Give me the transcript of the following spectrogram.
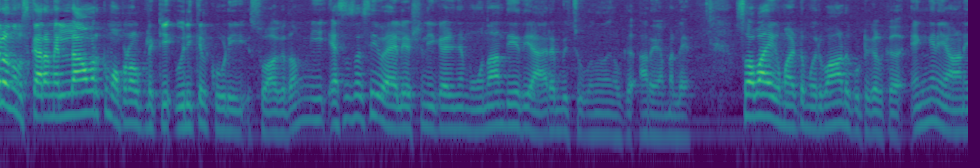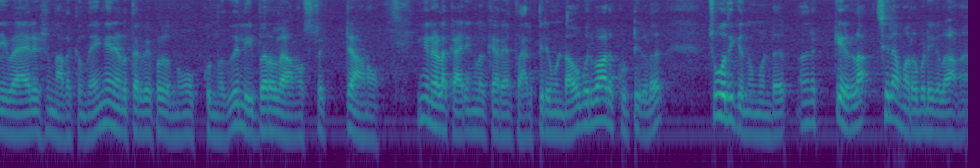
ഹലോ നമസ്കാരം. എല്ലാവർക്കും ഓപ്പൺ ഔട്ട്ലേക്ക് ഒരിക്കൽ കൂടി സ്വാഗതം. ഈ S S L C valuation ഈ കഴിഞ്ഞ മൂന്നാം തീയതി ആരംഭിച്ചു എന്ന് നിങ്ങൾക്ക് അറിയാമല്ലേ? സ്വാഭാവികമായിട്ടും ഒരുപാട് കുട്ടികൾക്ക് എങ്ങനെയാണ് ഈ വാല്യുവേഷൻ നടക്കുന്നത്? എങ്ങനെയാണ് ഉത്തര പേപ്പർ നോക്കുന്നത്? ലിബറൽ ആണോ സ്ട്രിക്റ്റ് ആണോ? ഇങ്ങനെയുള്ള കാര്യങ്ങളൊക്കെ അറിയാൻ താല്പര്യമുണ്ടാവും. ഒരുപാട് കുട്ടികൾ ചോദിക്കുന്നുമുണ്ട്. അതിനൊക്കെയുള്ള ചില മറുപടികളാണ്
